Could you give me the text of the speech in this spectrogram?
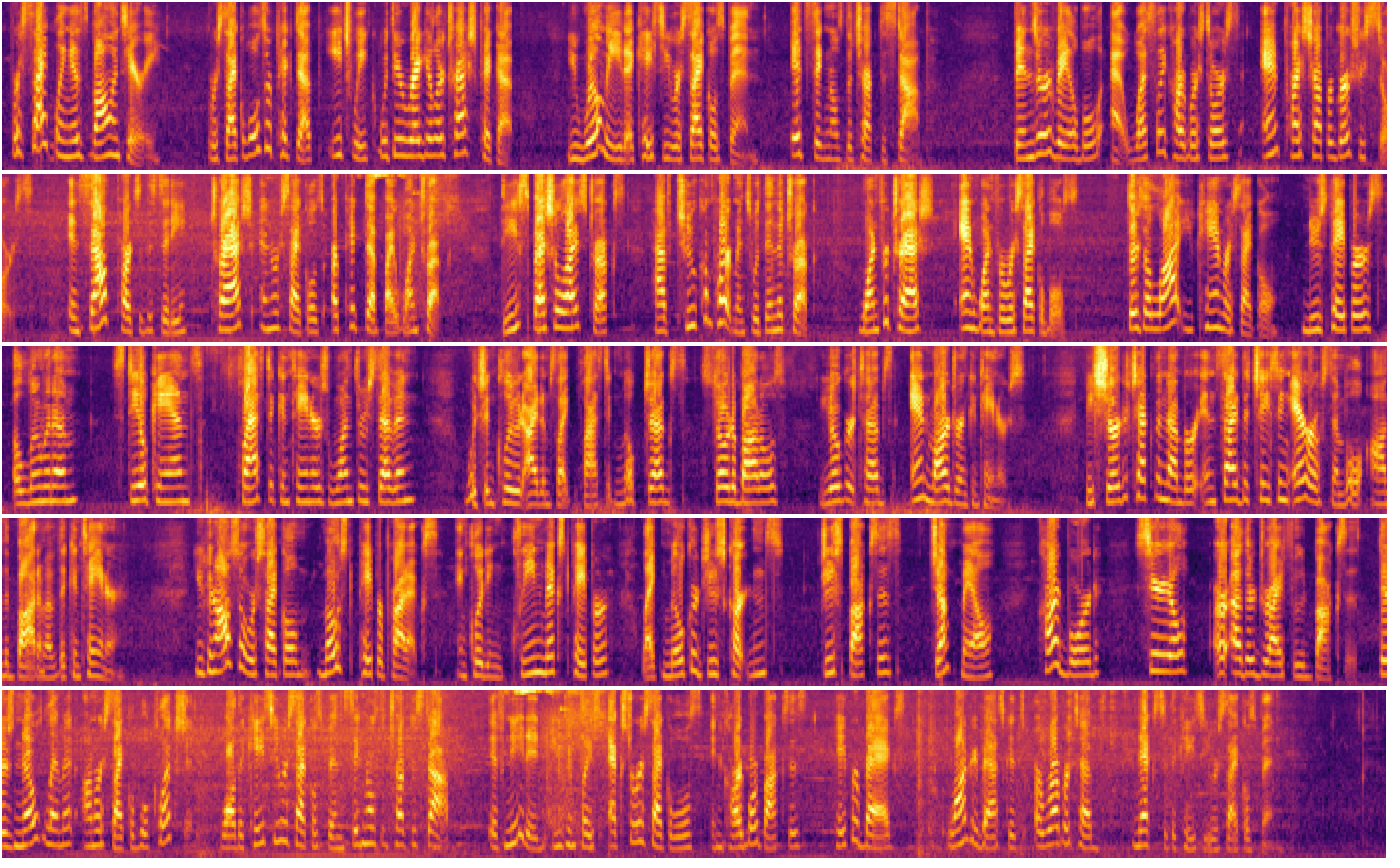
Recycling is voluntary. Recyclables are picked up each week with your regular trash pickup. You will need a KC Recycles bin. It signals the truck to stop. Bins are available at Westlake hardware stores and Price Chopper grocery stores. In south parts of the city, trash and recycles are picked up by one truck these specialized trucks have two compartments within the truck, one for trash and one for recyclables. There's a lot you can recycle. Newspapers, aluminum, steel cans, plastic containers 1 through 7, which include items like plastic milk jugs, soda bottles, yogurt tubs, and margarine containers. Be sure to check the number inside the chasing arrow symbol on the bottom of the container. You can also recycle most paper products, including clean mixed paper like milk or juice cartons, juice boxes, junk mail, cardboard, cereal, or other dry food boxes. There's no limit on recyclable collection. While the KC Recycles bin signals the truck to stop, if needed, you can place extra recyclables in cardboard boxes, paper bags, laundry baskets, or rubber tubs next to the KC Recycles bin.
